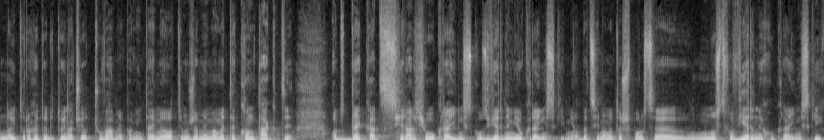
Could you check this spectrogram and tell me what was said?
no i trochę to, to inaczej odczuwamy. Pamiętajmy o tym, że my mamy te kontakty kontakty od dekad z hierarchią ukraińską, z wiernymi ukraińskimi. Obecnie mamy też w Polsce mnóstwo wiernych ukraińskich.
